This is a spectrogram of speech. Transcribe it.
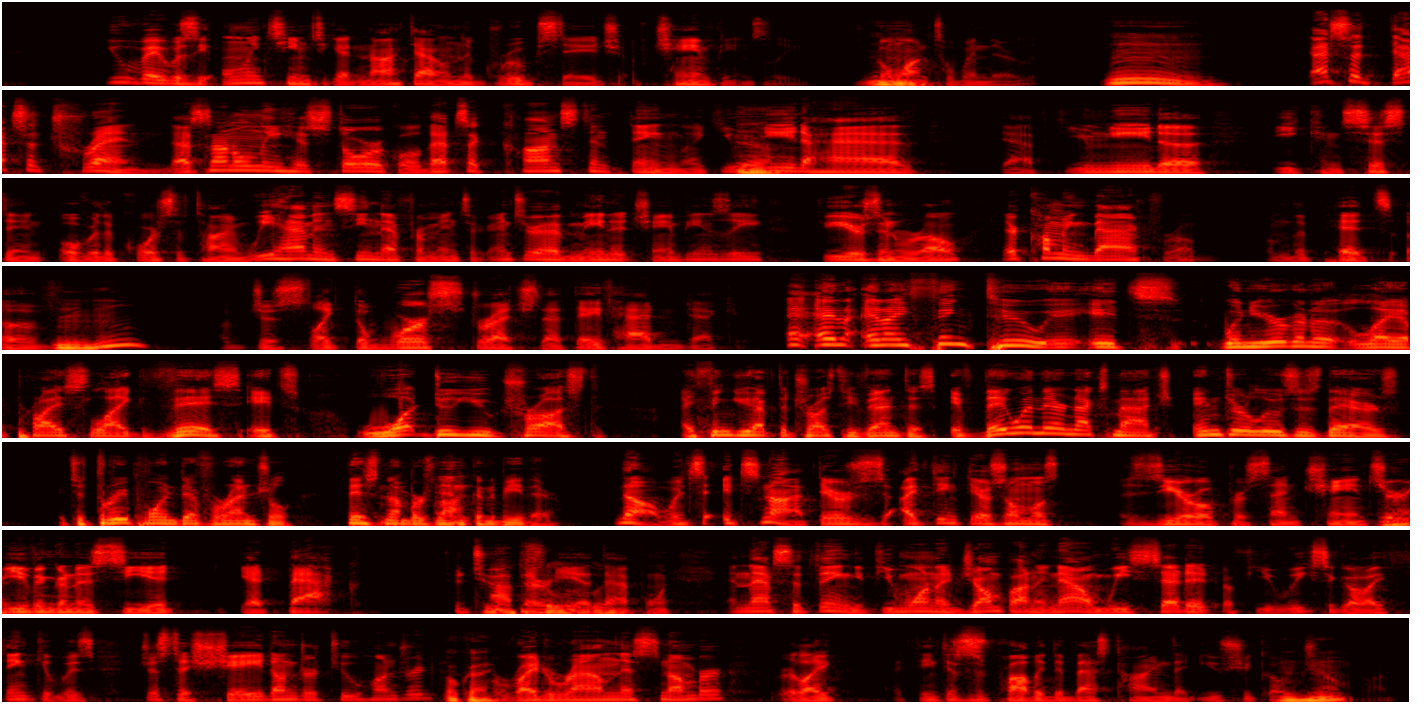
Juve was the only team to get knocked out in the group stage of Champions League to go on to win their league. Mm. That's a that's a trend. That's not only historical. That's a constant thing. Like you Yeah. need to have depth. You need to be consistent over the course of time. We haven't seen that from Inter. Inter have made it Champions League two years in a row. They're coming back from from the pits of hmm of just like the worst stretch that they've had in decades. And and I think too, it's when you're gonna lay a price like this, it's what do you trust? I think you have to trust Juventus. If they win their next match, Inter loses theirs. It's a three point differential. This number's not going to be there. No, it's it's not. There's I think there's almost a zero percent chance you're Right. even going to see it get back to 230 at that point. And that's the thing. If you want to jump on it now, we said it a few weeks ago. I think it was just a shade under 200. Okay. or right around this number. We're like, I think this is probably the best time that you should go Mm-hmm. jump on.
